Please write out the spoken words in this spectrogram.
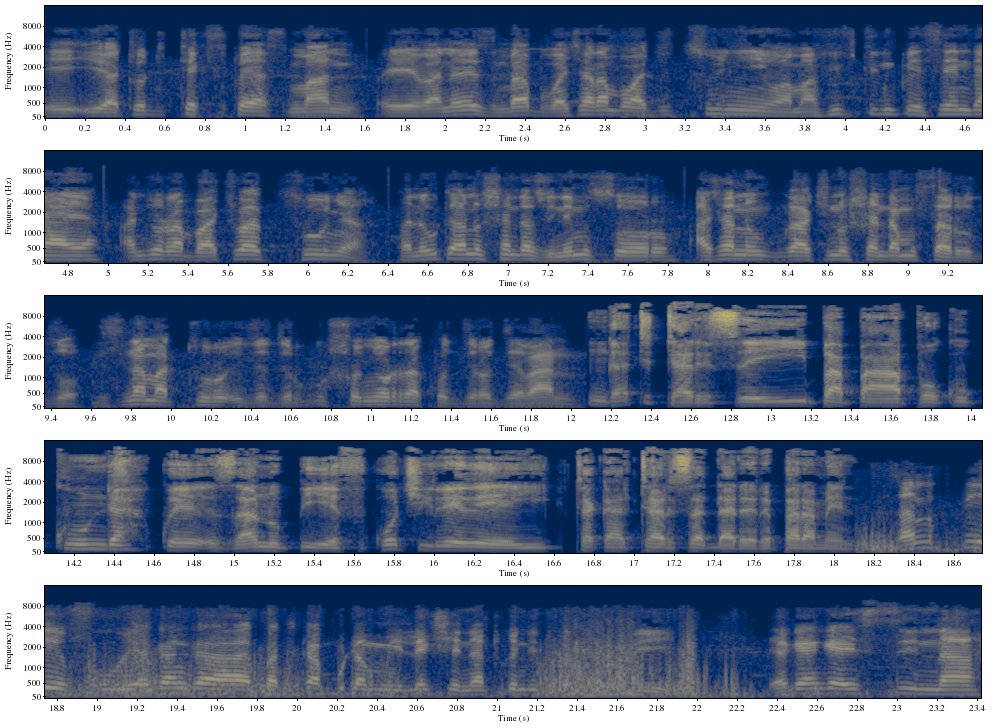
Iyo yatoti taxpayers money. Vana vezimbabwe vacharamba vachitsunyiwa ma15 pecent aya. Anoramba achivatsunya pane kuti anoshanda zvine musoro achanonga achinoshanda musarudzo dzisina maturo idzo dziri kushonyorora kodzero dzevanhu. Ngatitarisei ipapapo kukunda kwezanup f kochirevei takatarisa dare reparamende. Zanup f yakanga patikabuda muelection ya2023 yakanga isina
